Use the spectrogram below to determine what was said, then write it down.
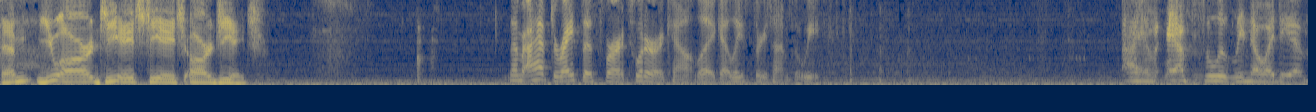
M U R G H G H R G H. Remember, I have to write this for our Twitter account like at least three times a week. I have absolutely no idea.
